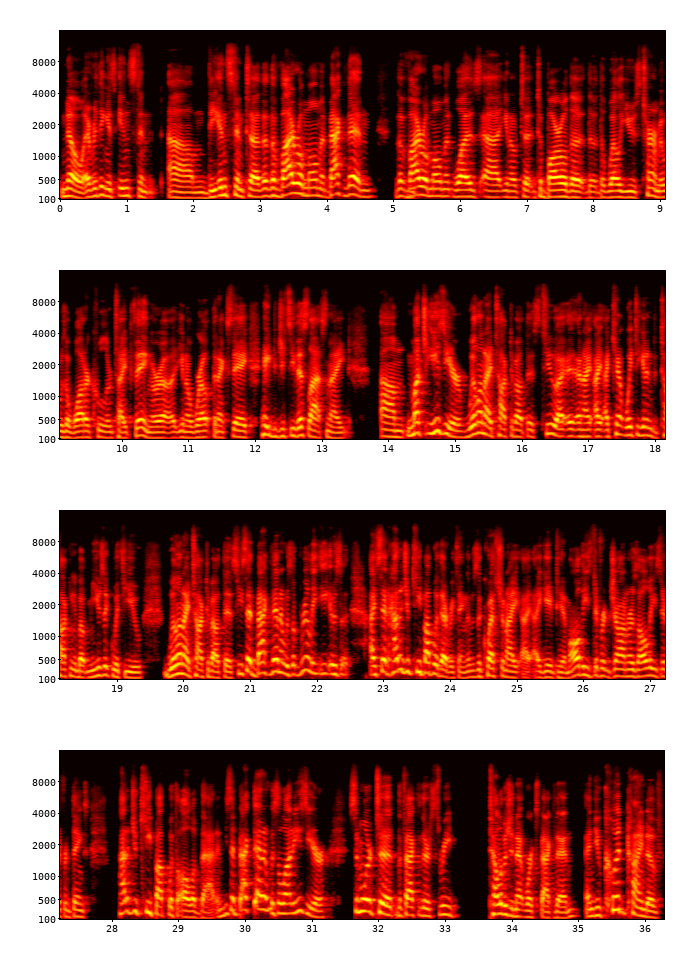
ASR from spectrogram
No, everything is instant. Um, the instant, uh, the, the viral moment back then, the Mhm. viral moment was, uh, you know, to to borrow the the, the well used term, it was a water cooler type thing, or uh, you know, we're out the next day. Hey, did you see this last night? Um, much easier. Will and I talked about this too, I, and I I- I can't wait to get into talking about music with you. Will and I talked about this. He said back then it was a really it was. A, I said, how did you keep up with everything? That was the question I, I I gave to him. All these different genres, all these different things how did you keep up with all of that? And he said back then it was a lot easier, similar to the fact that there's three television networks back then, and you could kind of,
